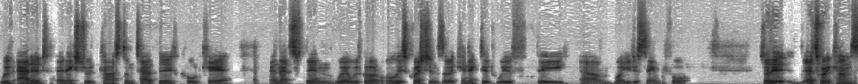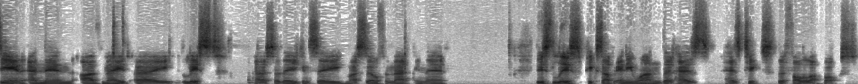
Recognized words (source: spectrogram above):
we've added an extra custom tab there called Care, and that's then where we've got all these questions that are connected with the um, what you just seen before. So th- that's where it comes in, and then I've made a list. Uh, so there you can see myself and Matt in there. This list picks up anyone that has has ticked the follow up box.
